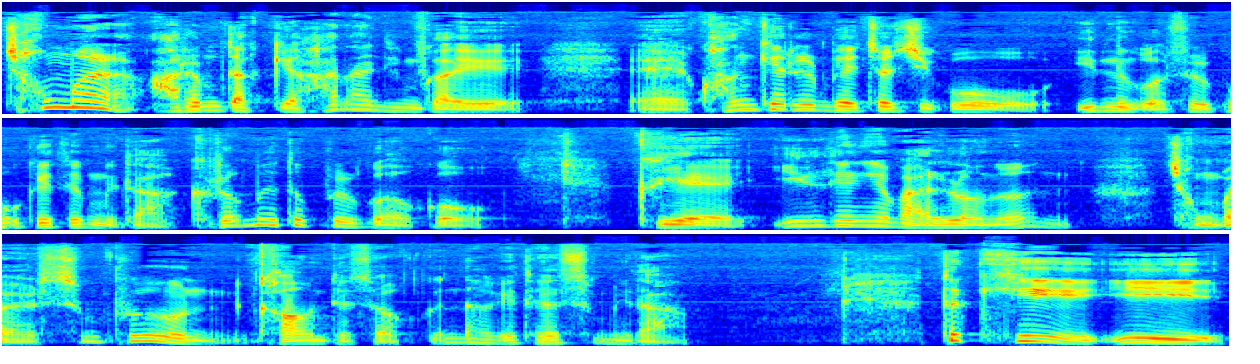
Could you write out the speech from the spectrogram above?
정말 아름답게 하나님과의 에, 관계를 맺어지고 있는 것을 보게 됩니다. 그럼에도 불구하고 그의 인생의 말로는 정말 슬픈 가운데서 끝나게 되었습니다. 특히 이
